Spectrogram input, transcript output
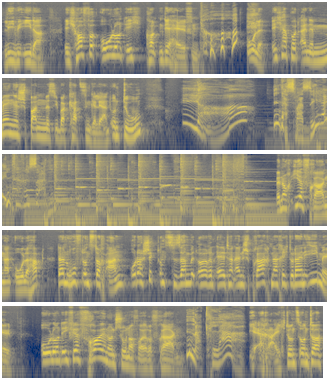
Liebe Ida, ich hoffe, Ole und ich konnten dir helfen. Ole, ich habe heute eine Menge Spannendes über Katzen gelernt. Und du? Ja, das war sehr interessant. Wenn auch ihr Fragen an Ole habt, dann ruft uns doch an oder schickt uns zusammen mit euren Eltern eine Sprachnachricht oder eine E-Mail. Ole und ich, wir freuen uns schon auf eure Fragen. Na klar. Ihr erreicht uns unter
